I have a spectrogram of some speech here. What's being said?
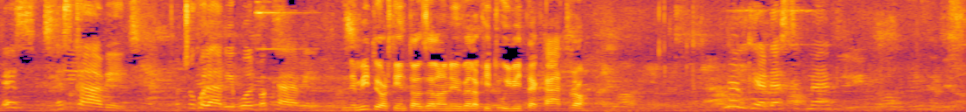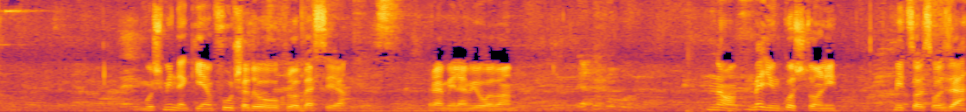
Ez, ez kávé. A csokoládéboltban kávé. De mi történt azzal a nővel, akit úgy vittek hátra? Nem kérdeztük meg. Most mindenki ilyen furcsa dolgokról beszél. Remélem jól van. Na, megyünk kóstolni. Mit szólsz hozzá?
